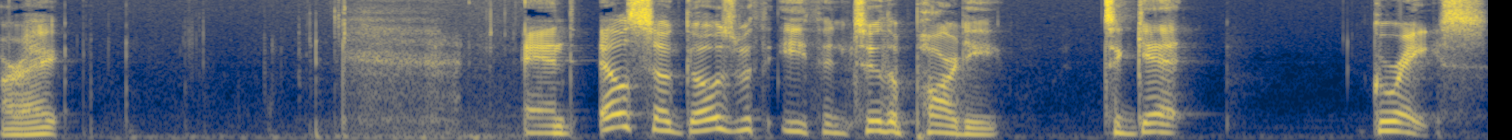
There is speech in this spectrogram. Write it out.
all right? And Ilsa goes with Ethan to the party to get Grace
